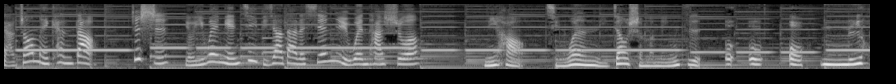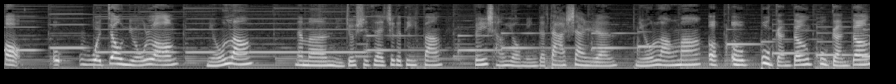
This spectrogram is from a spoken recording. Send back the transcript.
假装没看到。这时，有一位年纪比较大的仙女问他说：“你好，请问你叫什么名字？”“呃呃哦，你好，哦，我叫牛郎。”“牛郎，那么你就是在这个地方非常有名的大善人。”牛郎吗？哦哦，不敢当，不敢当，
